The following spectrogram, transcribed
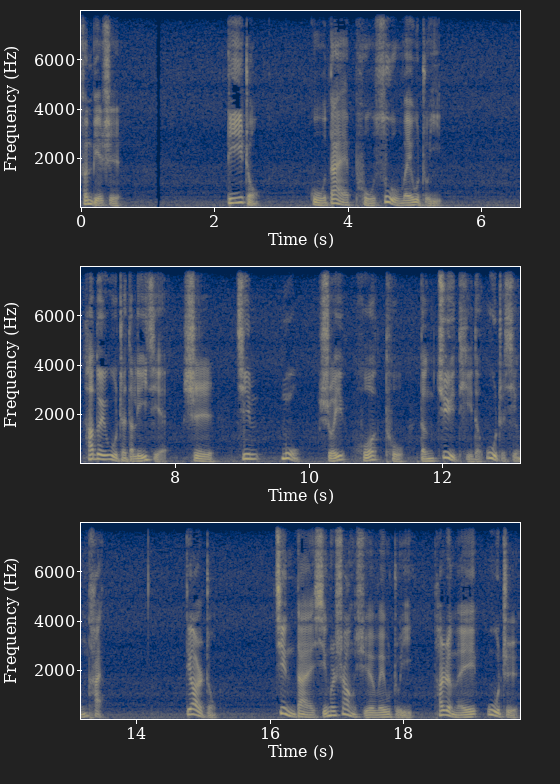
分别是：第一种，古代朴素唯物主义，他对物质的理解是金、木、水、火、土等具体的物质形态。第二种，近代形而上学唯物主义，他认为物质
